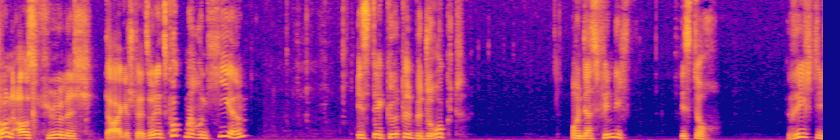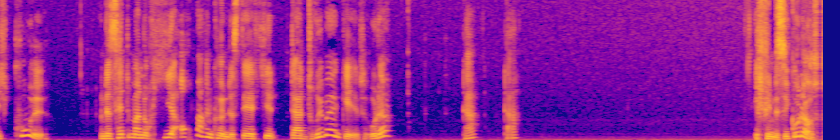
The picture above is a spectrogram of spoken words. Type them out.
schon ausführlich dargestellt. So, und jetzt guckt mal, und hier ist der Gürtel bedruckt. Und das finde ich, ist doch richtig cool. Und das hätte man doch hier auch machen können, dass der hier da drüber geht, oder? Da, da. Ich finde, es sieht gut aus.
